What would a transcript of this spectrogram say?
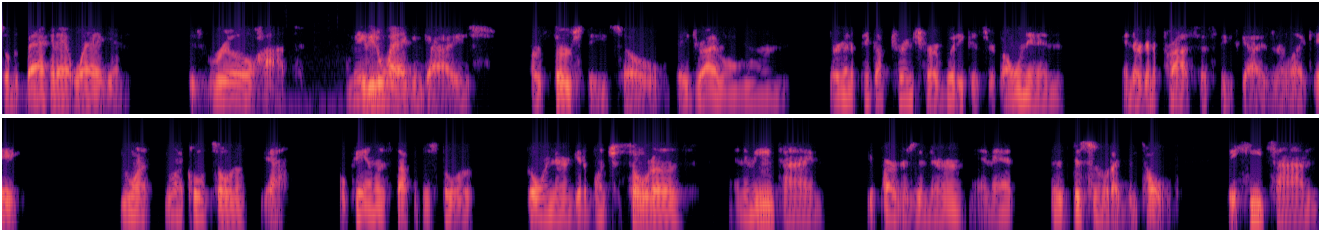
So the back of that wagon is real hot. Maybe the wagon guys are thirsty, so they drive over and they're going to pick up drinks for everybody because they're going in and they're going to process these guys. And they're like, "Hey, you want you want a cold soda? Yeah, okay. I'm going to stop at the store, go in there and get a bunch of sodas. In the meantime, your partner's in there, and that this is what I've been told. The heat's on,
